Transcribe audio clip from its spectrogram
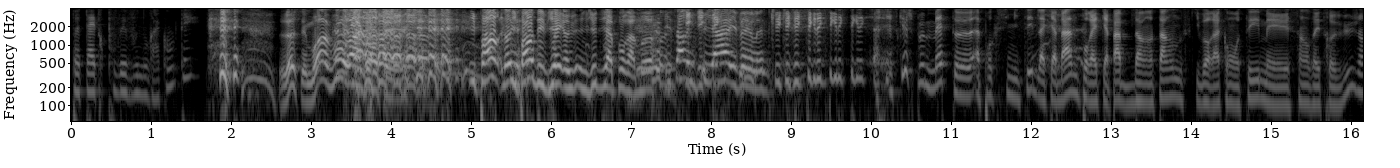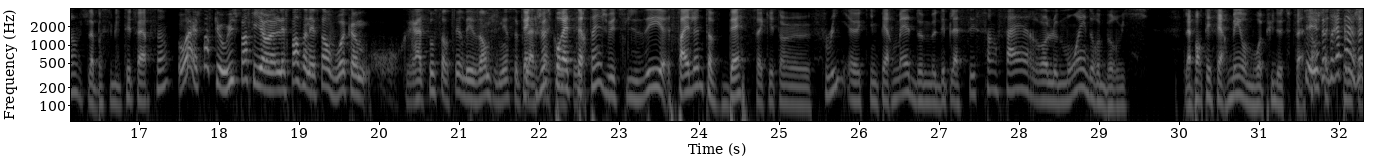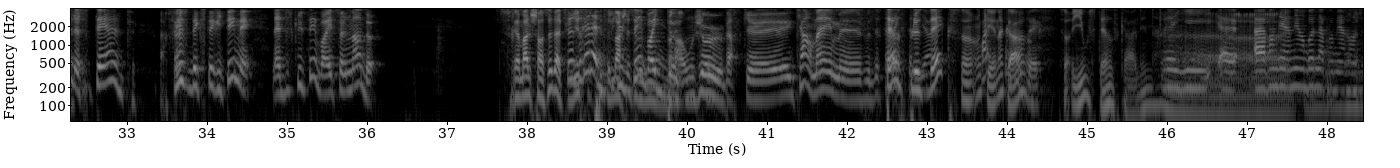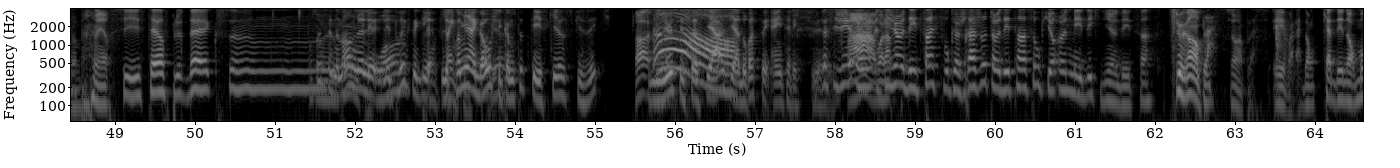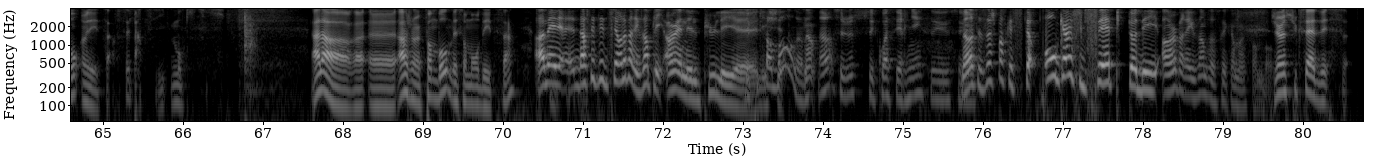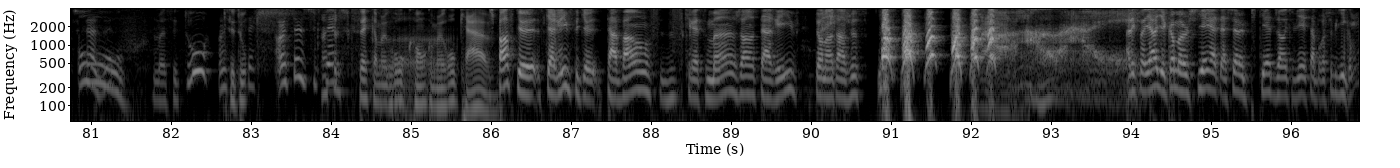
Peut-être pouvez-vous nous raconter? Là, c'est moi à vous raconter. Il part, non, il part des vieilles, un, un vieux diaporama. il sort une cuillère, il fait Clic, clic, clic, clic, clic, clic, clic, clic. Est-ce que je peux me mettre euh, à proximité de la cabane pour être capable d'entendre ce qu'il va raconter, mais sans être vu, genre? J'ai la possibilité de faire ça? Ouais, je pense que oui. Je pense qu'il y a un- l'espace d'un instant, on voit comme Ratso sortir des ombres et venir se placer. juste pour être certain, je vais utiliser Silent of Death, qui est un free euh, qui me permet de me déplacer sans faire le moindre bruit. La porte est fermée, on ne me voit plus de toute façon. Ok, je te dirais faire un jeu de stealth. Parfait. Plus dextérité, mais la difficulté va être seulement de. Tu serais malchanceux Je te d'appuyer dirais la de marcher difficulté va être de deux, parce que euh, quand même, euh, je veux dire. Stealth plus. Dex? Ok, Ouais, stealth d'accord. où Stealth, Colin? Euh, il est euh, avant-dernier en bas de la première rangée. Merci, Stealth plus Dex. Pour ceux qui se demandent, le, le truc, c'est que le, premier à gauche, c'est comme toutes tes skills physiques. Ah, Au milieu, c'est Ah! social, puis à droite, c'est intellectuel. Là, si j'ai Ah, un, voilà. si j'ai un dé de 100, est-ce qu'il faut que je rajoute un dé de 100 ça ou qu'il y a un de mes dés qui devient un dé de 100 Tu remplaces. C'est en place. Et voilà, donc 4 dés normaux, un dé de 100. C'est parti, mon kiki. Alors, euh, ah, j'ai un fumble, mais sur mon dé de 100. Ah, mais euh, dans cette édition-là, par exemple, les 1 annulent plus les, Il y a euh, plus de les shit. fumble? Non. non, c'est juste, c'est quoi, c'est rien? C'est, c'est- Non, c'est ça. Je pense que si t'as aucun succès puis que t'as des 1, par exemple, ça serait comme un fumble. J'ai un succès à 10. Succès à 10. Mais c'est tout. Un C'est tout. succès. Un seul Un succès. seul succès, comme un gros con, comme un gros cave. Je pense que ce qui arrive, c'est que t'avances discrètement, genre t'arrives, puis on entend juste. À l'extérieur, il y a comme un chien attaché à un piquet, genre qui vient s'approcher, puis qui est comme.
